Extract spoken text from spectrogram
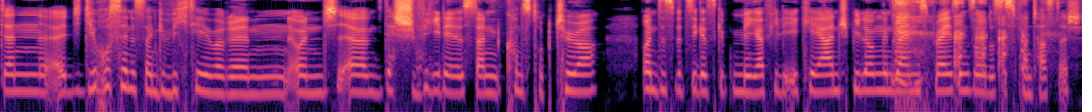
dann äh, die, die Russin ist dann Gewichtheberin und ähm, der Schwede ist dann Konstrukteur. Und das Witzige, es gibt mega viele Ikea-Anspielungen in seinen Sprays und so. Das ist fantastisch.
